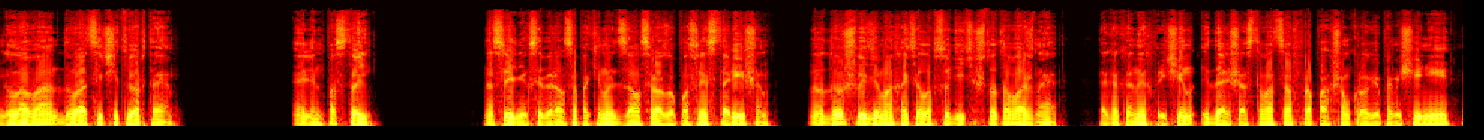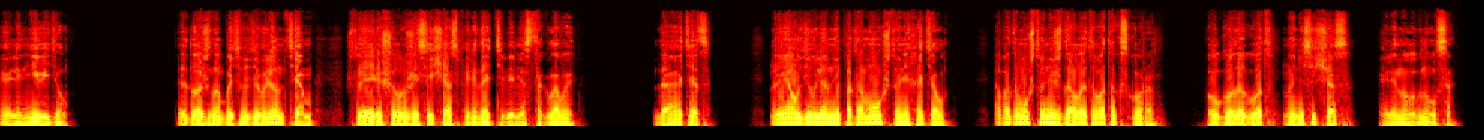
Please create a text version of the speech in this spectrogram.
Глава 24. Эллен, постой. Наследник собирался покинуть зал сразу после старейшин, но Дорш, видимо, хотел обсудить что-то важное, так как иных причин и дальше оставаться в пропахшем кровью помещении Эллен не видел. Ты должна быть удивлен тем, что я решил уже сейчас передать тебе место главы. Да, отец. Но я удивлен не потому, что не хотел, а потому, что не ждал этого так скоро. Полгода-год, но не сейчас, Эллен улыбнулся.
